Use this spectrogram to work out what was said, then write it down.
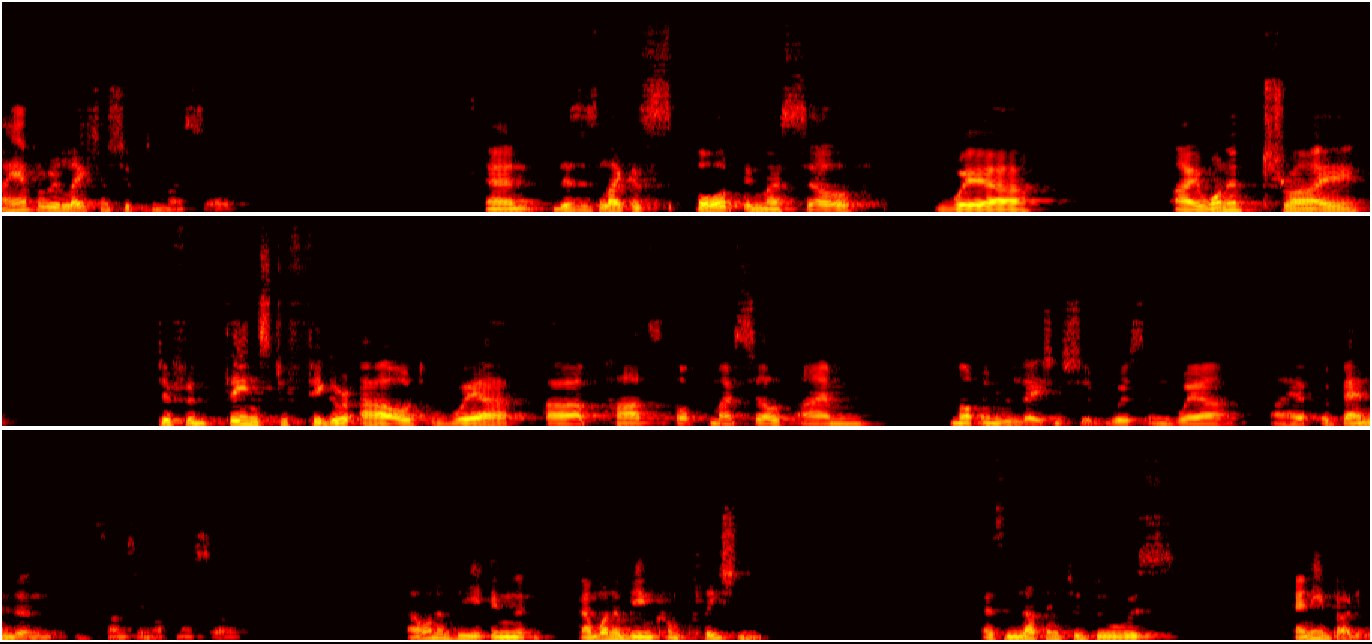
I have a relationship to myself. And this is like a sport in myself where I want to try different things to figure out where are parts of myself I'm not in relationship with and where I have abandoned something of myself. I want to be in, I want to be in completion. It has nothing to do with anybody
